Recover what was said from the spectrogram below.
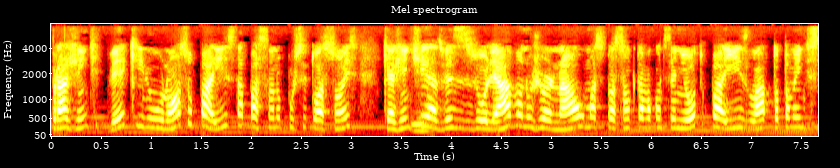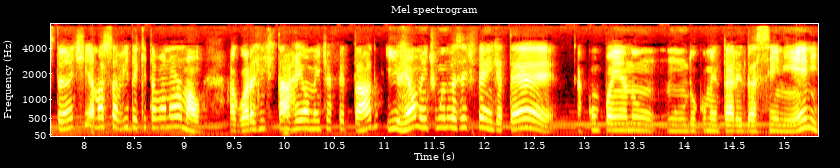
pra gente ver que o nosso país está passando por situações que a gente às vezes olhava no jornal uma situação que estava acontecendo em outro país lá totalmente distante e a nossa vida aqui estava normal. Agora a gente está realmente afetado e realmente o mundo vai ser diferente. Até acompanhando um, um documentário da CNN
